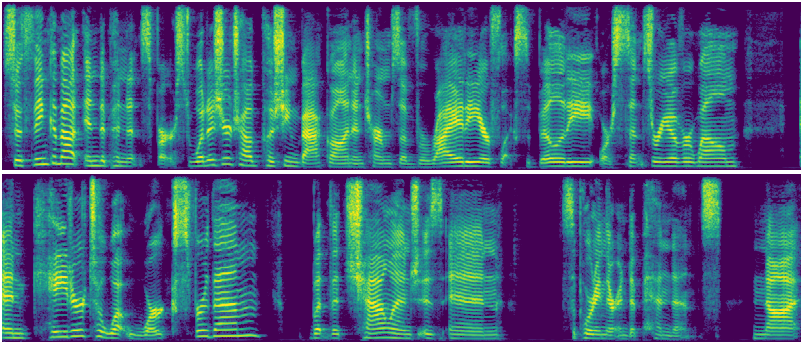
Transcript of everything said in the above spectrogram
So think about independence first. What is your child pushing back on in terms of variety or flexibility or sensory overwhelm? And cater to what works for them. But the challenge is in supporting their independence, not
